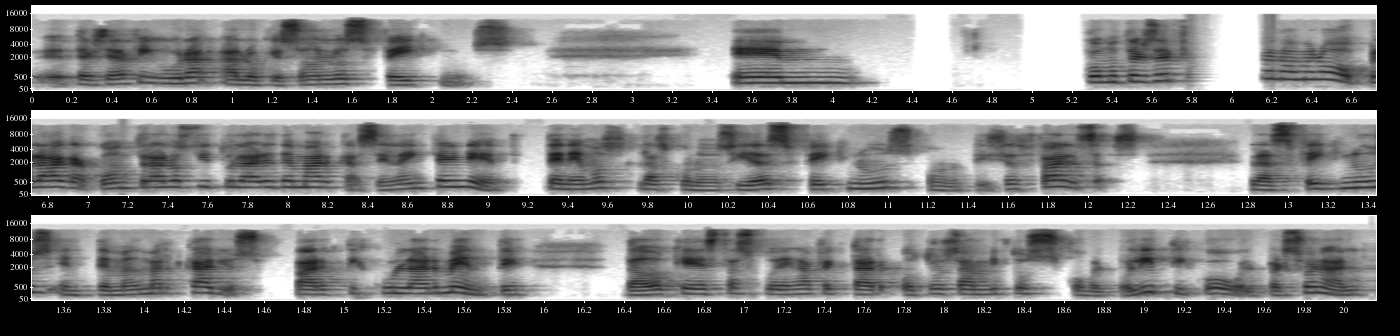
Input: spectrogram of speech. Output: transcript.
eh, tercera figura a lo que son los fake news. Em, como tercer fenómeno o plaga contra los titulares de marcas en la Internet, tenemos las conocidas fake news o noticias falsas. Las fake news en temas marcarios, particularmente, dado que estas pueden afectar otros ámbitos como el político o el personal,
